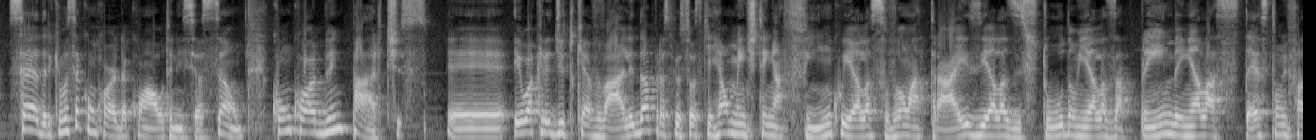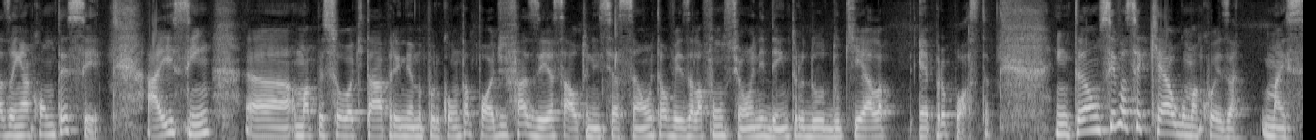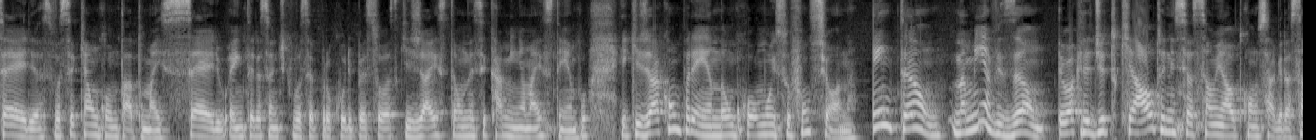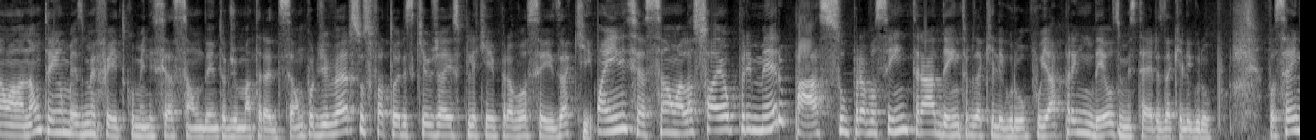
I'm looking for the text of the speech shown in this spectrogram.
Cedric, você concorda com a auto-iniciação? Concordo em partes. É, eu acredito que é válida para as pessoas que realmente têm afinco e elas vão atrás e elas estudam e elas aprendem, elas testam e fazem acontecer. Aí sim, uh, uma pessoa que está aprendendo por conta pode fazer essa auto-iniciação e talvez ela funcione dentro do, do que ela é proposta. Então, se você quer alguma coisa mais séria, se você quer um contato mais sério, é interessante que você procure pessoas que já estão nesse caminho há mais tempo e que já compreendam como isso funciona. Então, na minha visão, eu acredito que a auto-iniciação e a autoconsagração, ela não tem o mesmo efeito como iniciação dentro de uma tradição por diversos fatores que eu já expliquei para vocês aqui. A iniciação, ela só é o primeiro passo para você entrar dentro daquele grupo e aprender os mistérios daquele grupo. Você é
